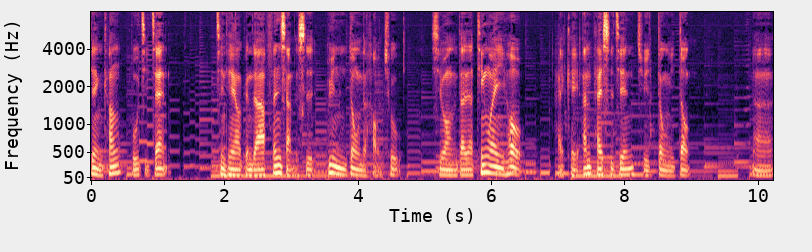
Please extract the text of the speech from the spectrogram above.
健康补给站。今天要跟大家分享的是运动的好处，希望大家听完以后还可以安排时间去动一动。那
